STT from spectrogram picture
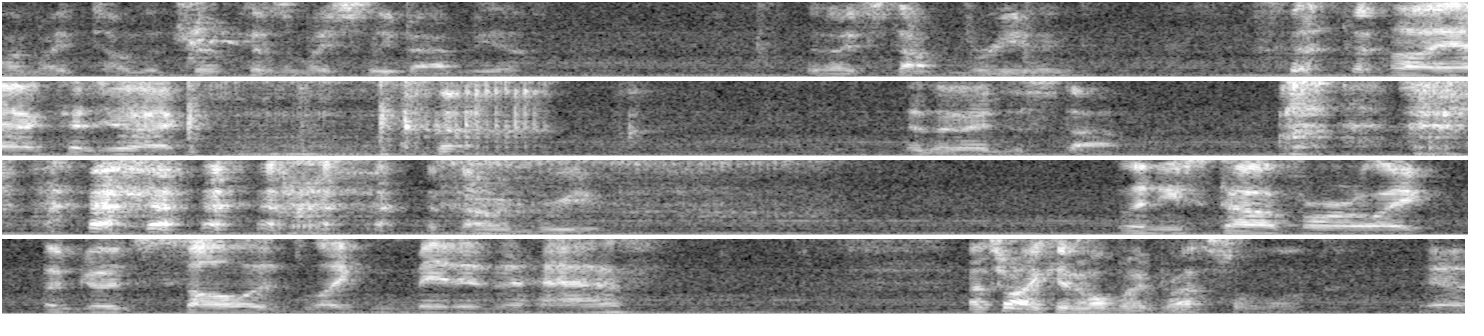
on my on the trip because of my sleep apnea, and I stopped breathing. oh yeah, because you're like, and then I just stopped. That's how I breathe. then you stop for like a good solid like minute and a half. That's why I can hold my breath so long. Yeah.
